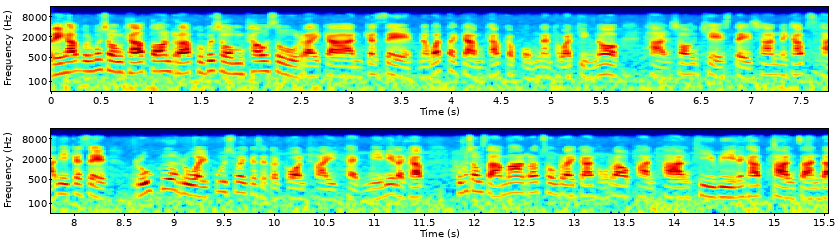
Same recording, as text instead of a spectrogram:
สวัสดีครับคุณผู้ชมครับต้อนรับคุณผู้ชมเข้าสู่รายการเกษตร นวัตกรรมครับกับผมนันทวัฒน์กิ่งนอก ทางช่อง K Station นะครับสถานีเกษตรรู้เพื่อรวยผู้ช่วยเกษตรกรไทยแห่งนี้นี่แหละครับคุณผู้ชมสามารถรับชมรายการของเราผ่านทางทีวีนะครับทางจานด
